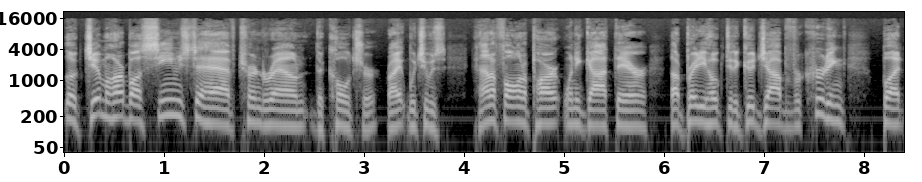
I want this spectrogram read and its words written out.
look, Jim Harbaugh seems to have turned around the culture, right? Which was kind of falling apart when he got there. Thought Brady Hoke did a good job of recruiting, but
